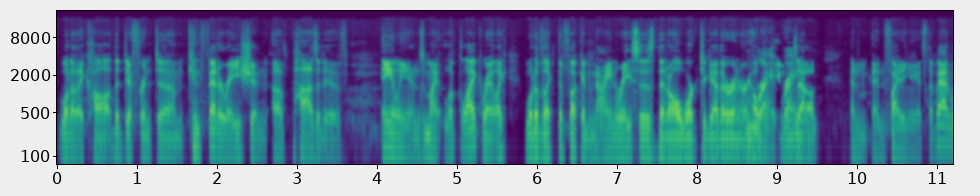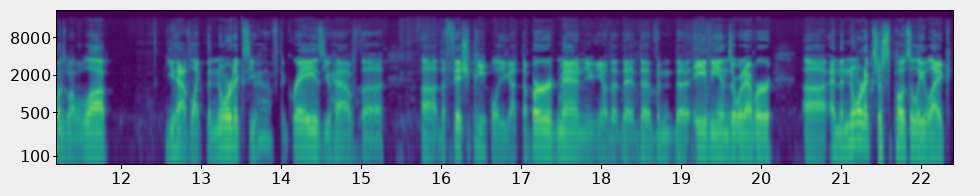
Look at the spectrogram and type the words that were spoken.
what do they call it? the different um, confederation of positive aliens might look like right like what are like the fucking nine races that all work together and are helping Right, humans right. out and and fighting against the bad ones blah blah blah you have like the nordics you have the grays you have the uh, the fish people you got the birdmen you, you know the the, the the avians or whatever uh, and the nordics are supposedly like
